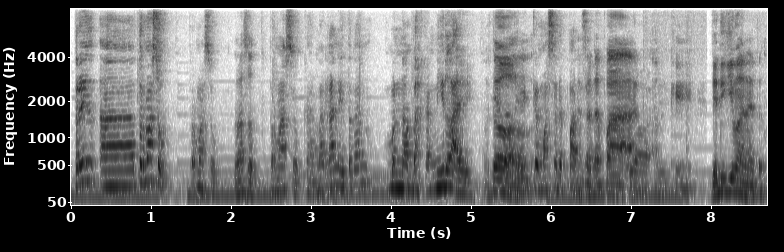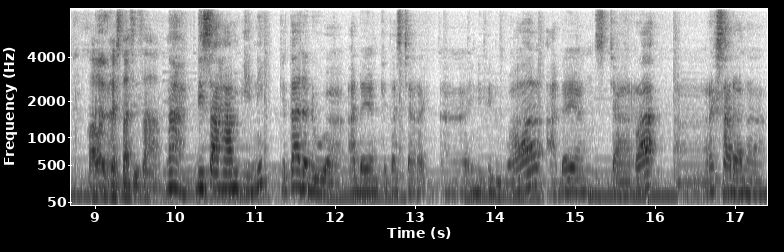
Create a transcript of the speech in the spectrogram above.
Ter- uh, termasuk, termasuk. Termasuk. termasuk karena kan itu kan menambahkan nilai Betul. ya, ke masa depan Masa kan? depan. Yoi. Oke. Jadi gimana itu kalau investasi saham? nah di saham ini kita ada dua ada yang kita secara individual ada yang secara eh, reksadana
